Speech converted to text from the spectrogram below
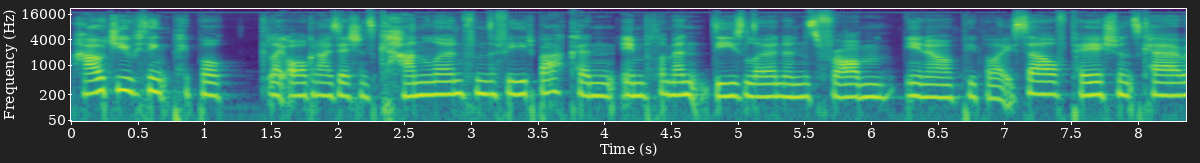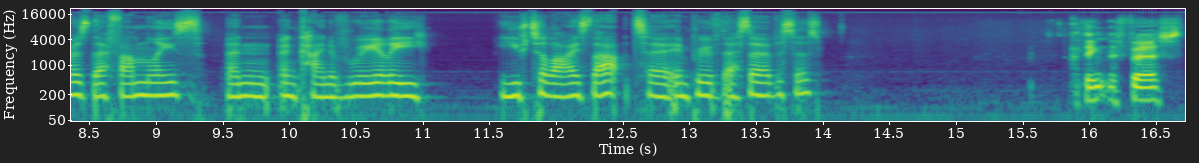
how do you think people, like organisations, can learn from the feedback and implement these learnings from, you know, people like yourself, patients, carers, their families, and, and kind of really utilise that to improve their services? I think the first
